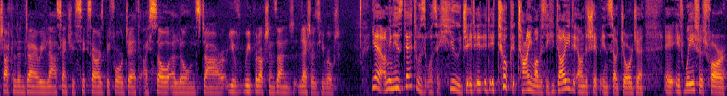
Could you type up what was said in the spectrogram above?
Shackleton Diary, last century, six hours before death, I saw a lone star. You've reproductions and letters he wrote. Yeah, I mean, his death was, was a huge. It, it, it took time, obviously. He died on the ship in South Georgia. Uh, it waited for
